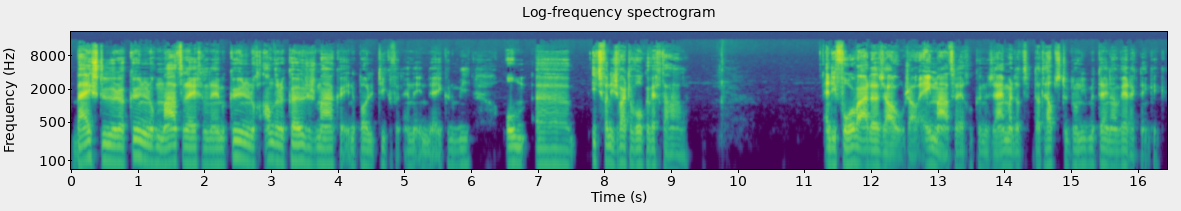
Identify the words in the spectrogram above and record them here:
bijsturen? Kun je nu nog maatregelen nemen? Kun je nu nog andere keuzes maken in de politiek en in de economie om uh, iets van die zwarte wolken weg te halen? En die voorwaarde zou, zou één maatregel kunnen zijn, maar dat, dat helpt natuurlijk nog niet meteen aan werk, denk ik.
